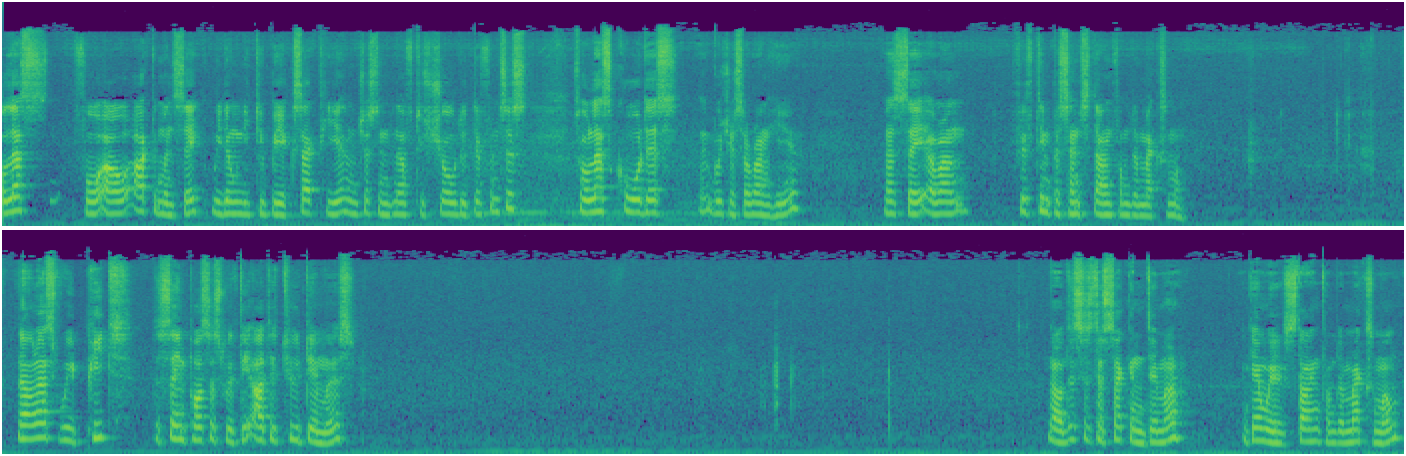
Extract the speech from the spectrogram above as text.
let's, for our argument's sake, we don't need to be exact here, and just enough to show the differences. So let's call this, which is around here, let's say around 15% down from the maximum. Now let's repeat the same process with the other two dimmers. Now this is the second dimmer again we're starting from the maximum.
